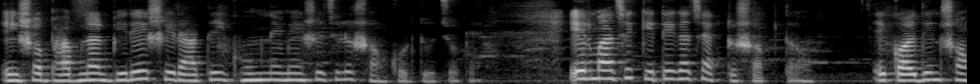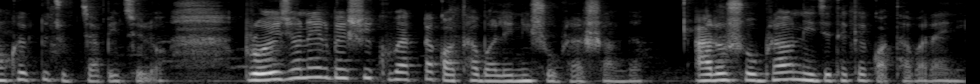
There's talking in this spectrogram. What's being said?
এইসব ভাবনার ভিড়ে সে রাতেই ঘুম নেমে এসেছিল শঙ্কর দু চোখে। এর মাঝে কেটে গেছে একটা সপ্তাহ। এ কয়দিন শঙ্খ একটু চুপচাপই ছিল। প্রয়োজনের বেশি খুব একটা কথা বলেনি শুভ্রার সঙ্গে। আরও শুভ্রাও নিজে থেকে কথা বাড়ায়নি।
